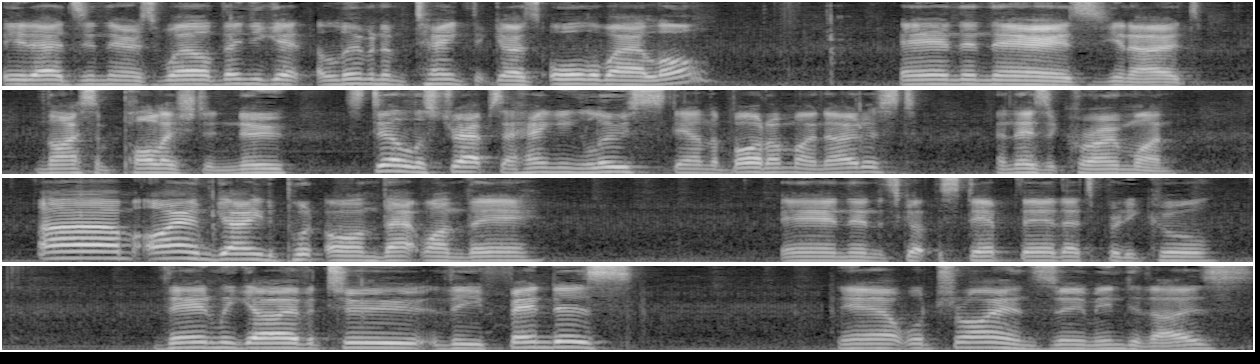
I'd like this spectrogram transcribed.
it adds in there as well. Then you get aluminum tank that goes all the way along. And then there's, you know, it's nice and polished and new. Still, the straps are hanging loose down the bottom, I noticed. And there's a chrome one. Um, I am going to put on that one there. And then it's got the step there. That's pretty cool. Then we go over to the fenders. Now, we'll try and zoom into those,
